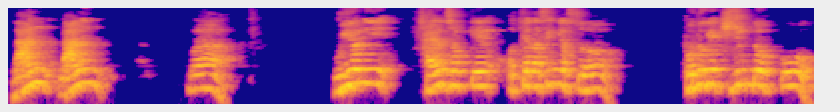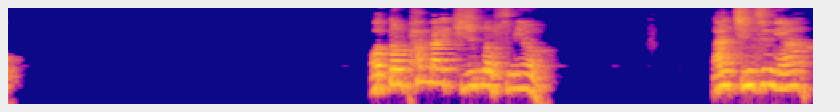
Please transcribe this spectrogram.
난, 나는, 뭐야, 우연히 자연스럽게 어떻게 다 생겼어. 도덕의 기준도 없고, 어떤 판단의 기준도 없으며, 난 짐승이야.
